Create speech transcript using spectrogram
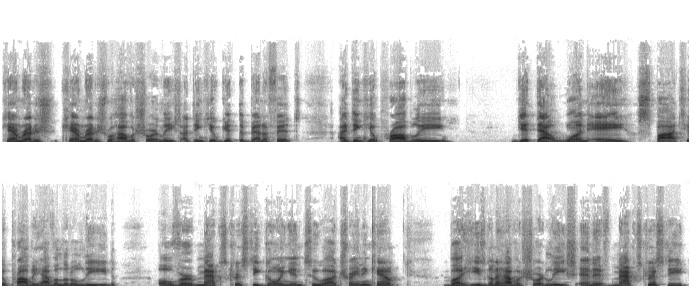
Cam Reddish, Cam Reddish will have a short leash. I think he'll get the benefit. I think he'll probably get that 1A spot. He'll probably have a little lead over Max Christie going into uh, training camp, but he's going to have a short leash. And if Max Christie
